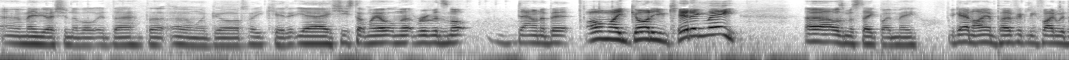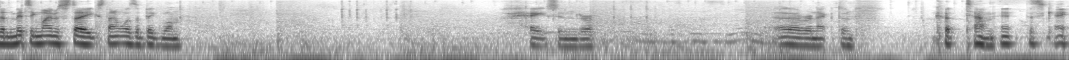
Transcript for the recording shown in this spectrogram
Uh, maybe I shouldn't have ulted there, but oh my god, are you kidding? Yeah, she stopped my ultimate. Riven's not down a bit. Oh my god, are you kidding me? Uh, that was a mistake by me. Again, I am perfectly fine with admitting my mistakes. That was a big one. Hate Syndra. Uh, Renekton. God damn it, this game.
